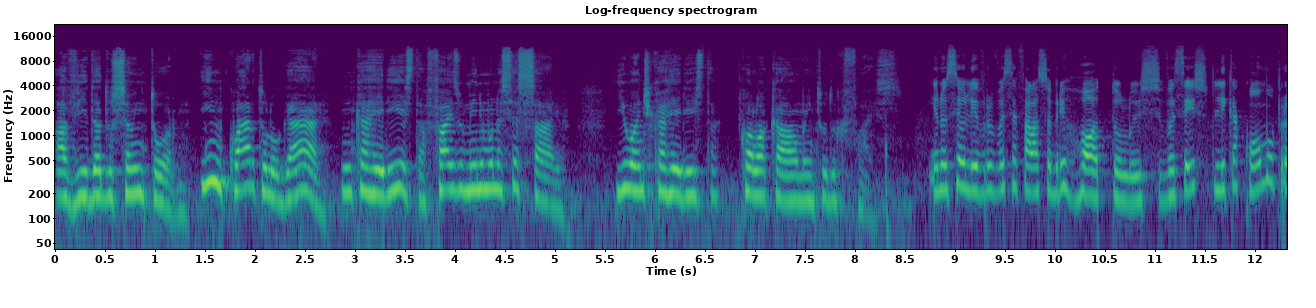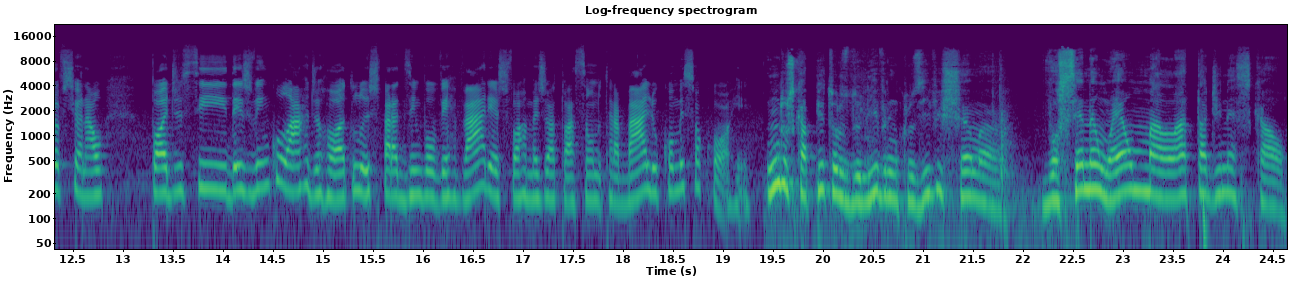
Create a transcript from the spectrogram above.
a vida do seu entorno. E, em quarto lugar, um carreirista faz o mínimo necessário e o anticarreirista coloca alma em tudo que faz. E no seu livro você fala sobre rótulos. Você explica como o profissional pode se desvincular de rótulos para desenvolver várias formas de atuação no trabalho, como isso ocorre? Um dos capítulos do livro, inclusive, chama Você não é uma lata de Nescau.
